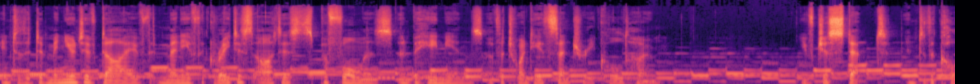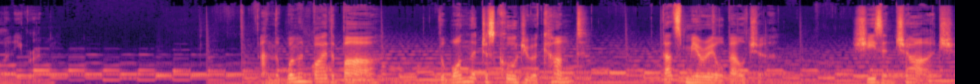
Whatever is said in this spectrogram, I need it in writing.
into the diminutive dive that many of the greatest artists, performers, and bohemians of the 20th century called home. You've just stepped into the colony room. And the woman by the bar, the one that just called you a cunt, that's Muriel Belcher. She's in charge.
